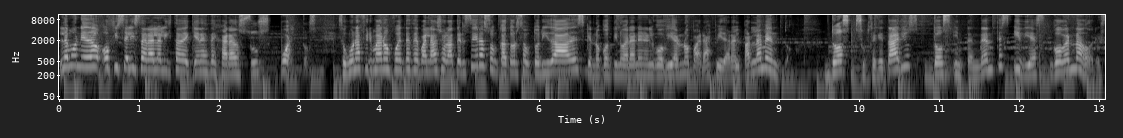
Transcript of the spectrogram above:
la moneda oficializará la lista de quienes dejarán sus puestos. Según afirmaron fuentes de Palacio La Tercera, son 14 autoridades que no continuarán en el gobierno para aspirar al Parlamento dos subsecretarios, dos intendentes y diez gobernadores.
